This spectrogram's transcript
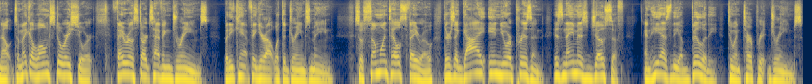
Now, to make a long story short, Pharaoh starts having dreams, but he can't figure out what the dreams mean. So someone tells Pharaoh, There's a guy in your prison. His name is Joseph, and he has the ability to interpret dreams.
